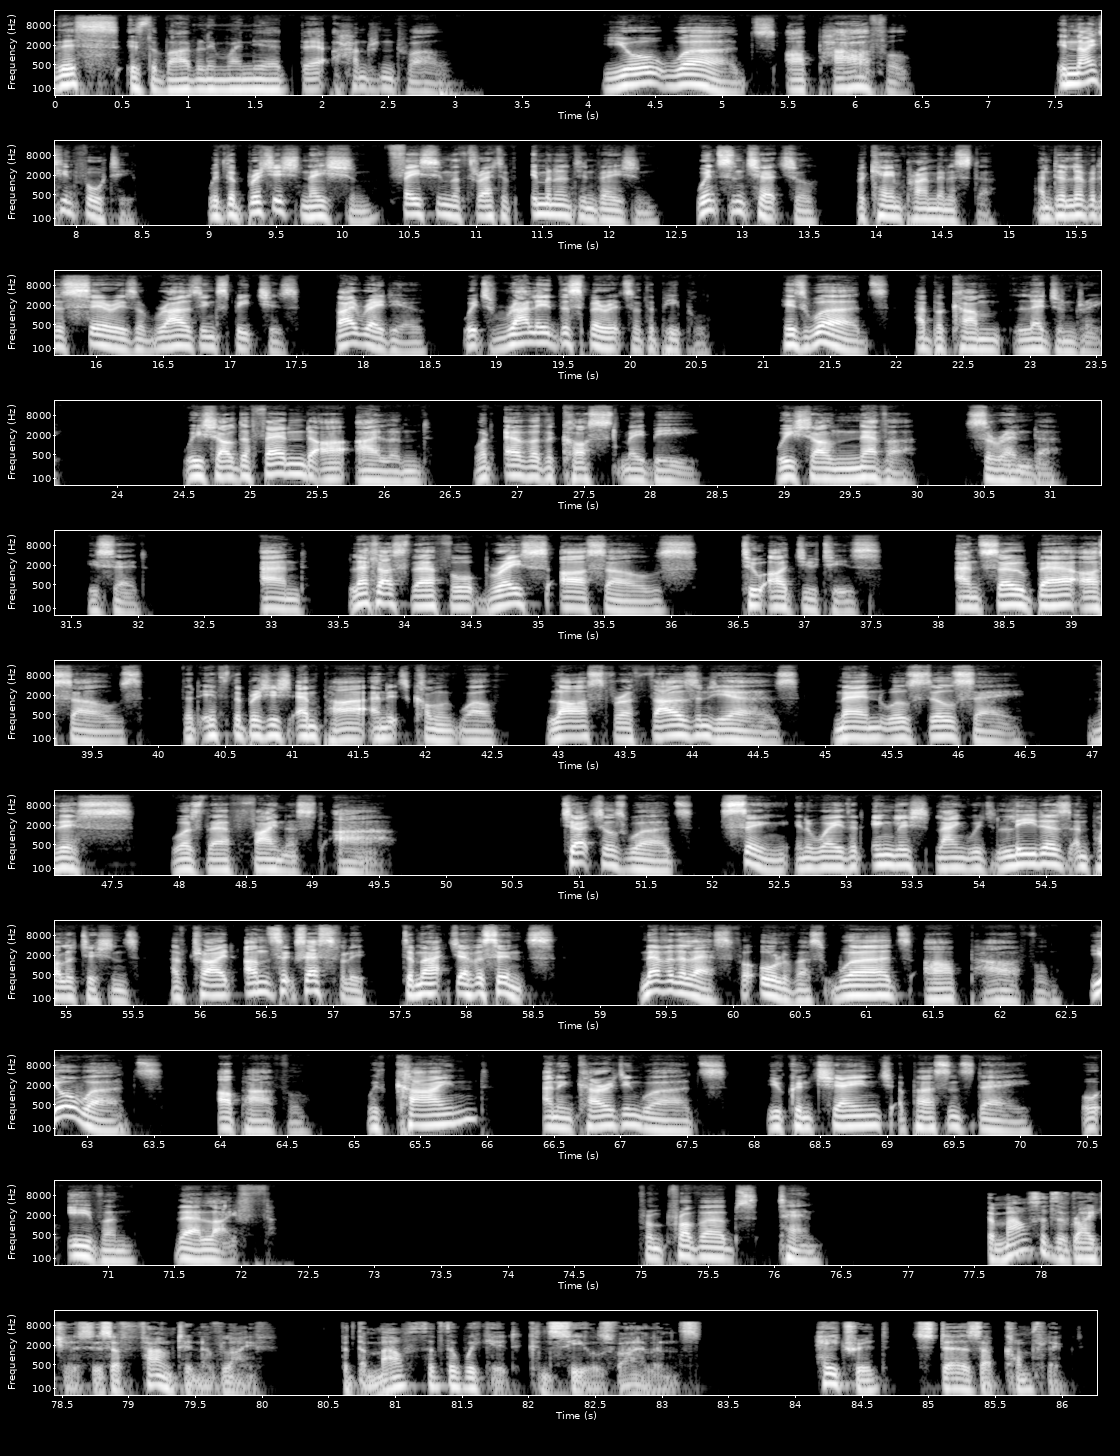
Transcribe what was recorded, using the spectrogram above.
This is the Bible in one year, day 112. Your words are powerful. In 1940, with the British nation facing the threat of imminent invasion, Winston Churchill became Prime Minister and delivered a series of rousing speeches by radio which rallied the spirits of the people. His words have become legendary. We shall defend our island, whatever the cost may be. We shall never surrender, he said. And let us therefore brace ourselves to our duties, and so bear ourselves that if the British Empire and its Commonwealth last for a thousand years, men will still say, This was their finest hour. Churchill's words sing in a way that English language leaders and politicians have tried unsuccessfully to match ever since. Nevertheless, for all of us, words are powerful. Your words are powerful. With kind and encouraging words, you can change a person's day or even their life. From Proverbs 10 The mouth of the righteous is a fountain of life, but the mouth of the wicked conceals violence. Hatred stirs up conflict,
